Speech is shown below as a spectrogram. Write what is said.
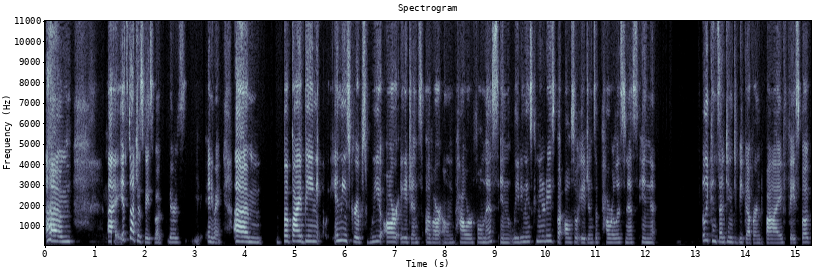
um, uh, it's not just Facebook. There's anyway. Um, but by being in these groups, we are agents of our own powerfulness in leading these communities, but also agents of powerlessness in really consenting to be governed by Facebook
